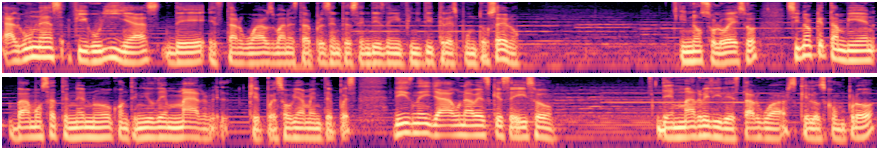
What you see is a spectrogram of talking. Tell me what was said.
algunas figurillas de Star Wars van a estar presentes en Disney Infinity 3.0. Y no solo eso, sino que también vamos a tener nuevo contenido de Marvel, que pues obviamente pues Disney ya una vez que se hizo de Marvel y de Star Wars, que los compró,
